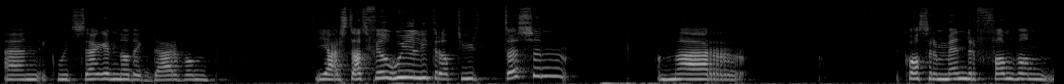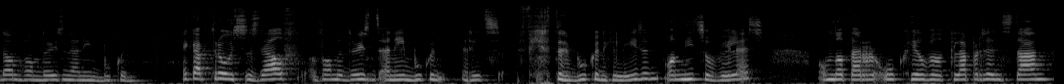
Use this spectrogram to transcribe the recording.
En ik moet zeggen dat ik daarvan. Ja, er staat veel goede literatuur tussen. Maar ik was er minder fan van dan van 1001 boeken. Ik heb trouwens zelf van de 1001 boeken reeds 40 boeken gelezen, wat niet zoveel is, omdat daar ook heel veel kleppers in staan,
